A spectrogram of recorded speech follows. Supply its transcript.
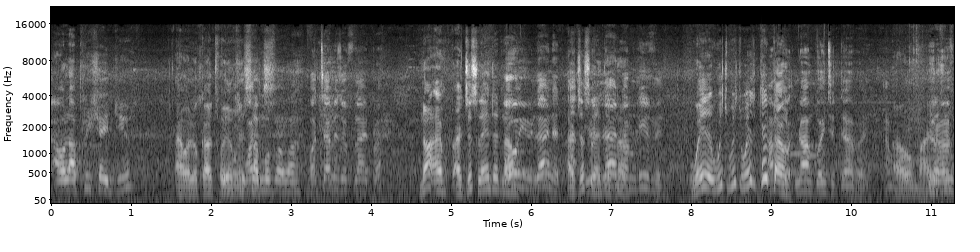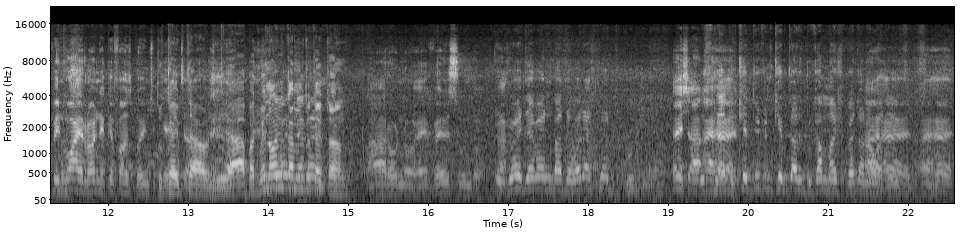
I will appreciate you. I will look out for your into some message. of our. What time is your flight, bro? No, I, I just landed now. Oh, you landed. I just you landed land, now. I'm leaving. Where, which, which, where? Cape I'm Town? go- no, I'm going to Durban. I'm, Oh my It would have been more ironic if I was going to, To Cape Town, yeah. But when are you coming to Cape Town? I don't know. Hey, very soon though. Huh? Enjoy Durban, but the weather's not good. Yeah. Hey, I, I heard. Cape, even Cape Town has become much better now. I heard, I heard.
